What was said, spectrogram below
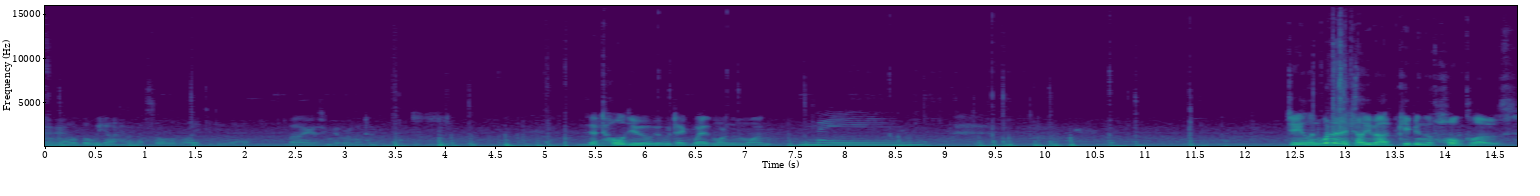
Yeah. No, but we don't have enough soul of light to do that. Well, I guess you can go run too. See, I told you it would take way more than one. Man. Jalen, what did I tell you about keeping the hole closed?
